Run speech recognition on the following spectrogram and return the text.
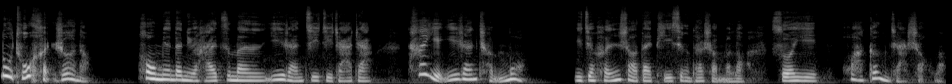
路途很热闹，后面的女孩子们依然叽叽喳喳，他也依然沉默，已经很少再提醒他什么了，所以话更加少了。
